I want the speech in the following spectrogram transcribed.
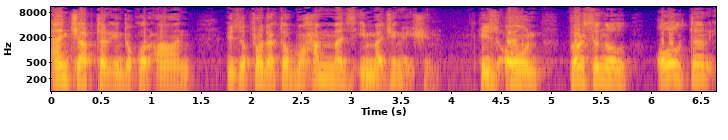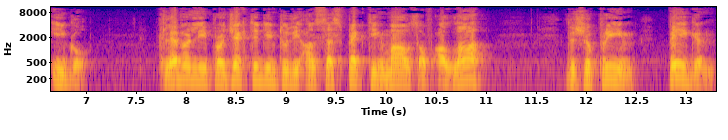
and chapter in the Quran is the product of Muhammad's imagination, his own personal alter ego, cleverly projected into the unsuspecting mouth of Allah, the supreme pagan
